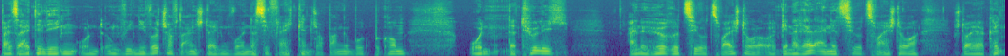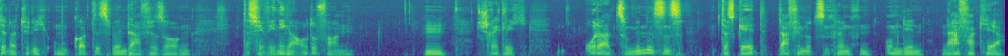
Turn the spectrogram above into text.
beiseite legen und irgendwie in die Wirtschaft einsteigen wollen, dass Sie vielleicht kein Jobangebot bekommen. Und natürlich eine höhere CO2-Steuer oder generell eine CO2-Steuer Steuer könnte natürlich um Gottes Willen dafür sorgen, dass wir weniger Auto fahren. Hm, schrecklich. Oder zumindest das Geld dafür nutzen könnten, um den Nahverkehr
